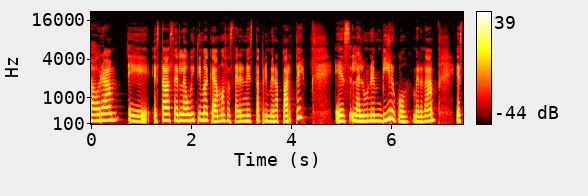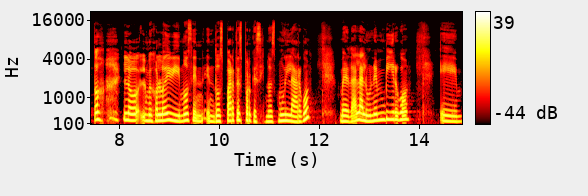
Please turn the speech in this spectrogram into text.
Ahora, eh, esta va a ser la última que vamos a hacer en esta primera parte. Es la luna en Virgo, ¿verdad? Esto lo, mejor lo dividimos en, dos partes porque si no es muy largo, ¿verdad? La luna en Virgo, eh,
